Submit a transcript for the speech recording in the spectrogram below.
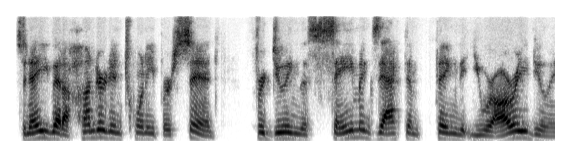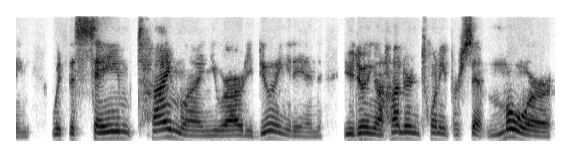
So now you've got 120% for doing the same exact thing that you were already doing with the same timeline you were already doing it in. You're doing 120% more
